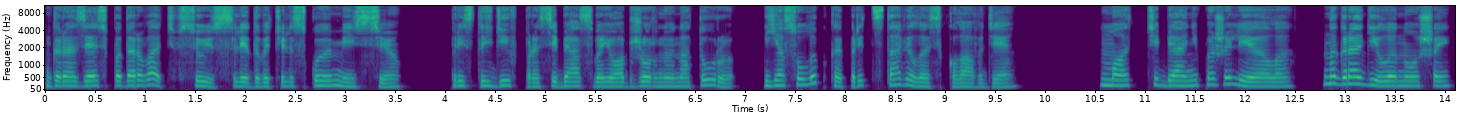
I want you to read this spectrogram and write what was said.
грозясь подорвать всю исследовательскую миссию. Пристыдив про себя свою обжорную натуру, я с улыбкой представилась Клавдии. «Мать тебя не пожалела, наградила ношей.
